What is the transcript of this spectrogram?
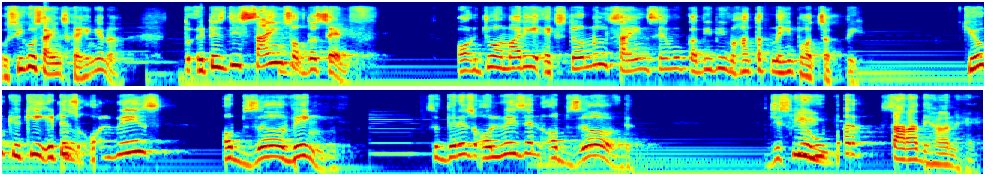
उसी को साइंस कहेंगे ना। तो it is the science of the self और जो हमारी एक्सटर्नल साइंस है वो कभी भी वहाँ तक नहीं पहुँच सकती। क्यों? क्योंकि it is always observing so there is always an observed जिसके हम्म। ऊपर सारा ध्यान है।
